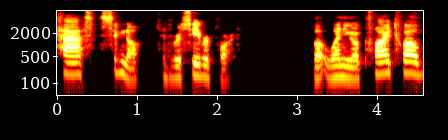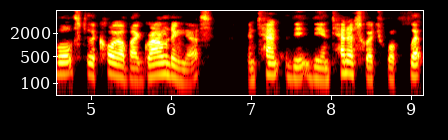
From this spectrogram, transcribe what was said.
pass signal to the receiver port. But when you apply 12 volts to the coil by grounding this, the, the antenna switch will flip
